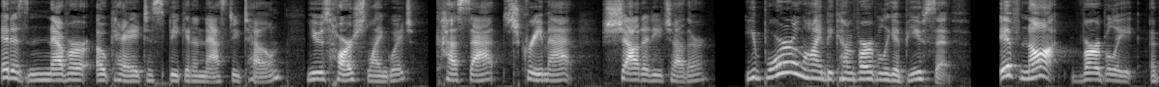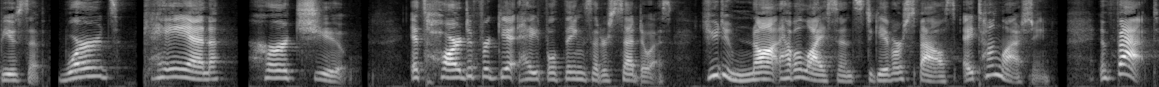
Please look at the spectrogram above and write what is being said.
It is never okay to speak in a nasty tone, use harsh language, cuss at, scream at, shout at each other. You borderline become verbally abusive, if not verbally abusive. Words can hurt you. It's hard to forget hateful things that are said to us. You do not have a license to give our spouse a tongue lashing. In fact,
